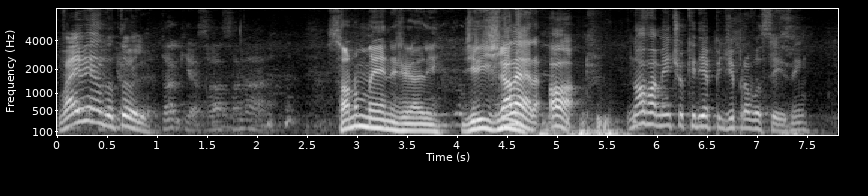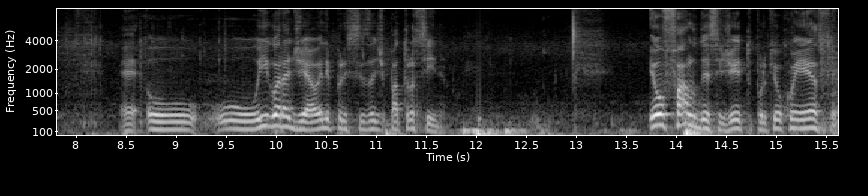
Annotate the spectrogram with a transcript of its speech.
Vai vendo, Túlio. Eu tô aqui, ó, só, só na. Só no manager ali. Dirigindo. Galera, ó, novamente eu queria pedir pra vocês, hein? É, o, o Igor Adiel, ele precisa de patrocínio. Eu falo desse jeito porque eu conheço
